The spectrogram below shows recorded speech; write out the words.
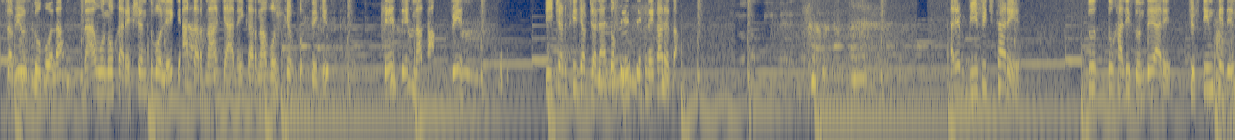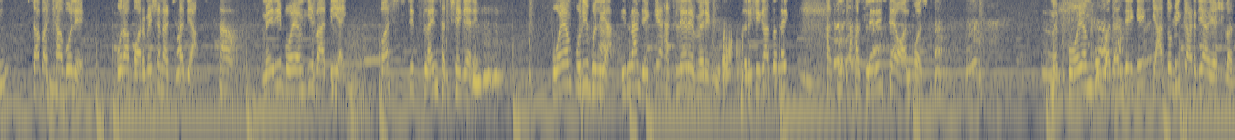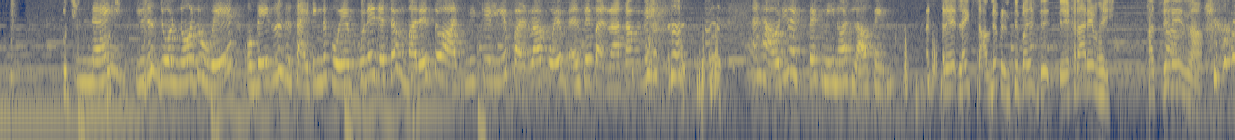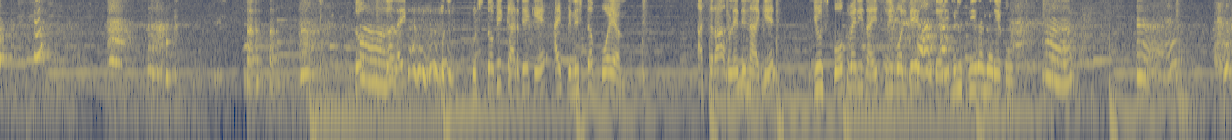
सभी उसको बोला मैम उन्होंने करेक्शंस बोले क्या हाँ. करना क्या नहीं करना बोल के देखिए। फेस देखना था फेस टीचर्स की जब जलाए तो फेस देखने का रहता। है अरे बीफिच था रे। तू तू खाली सुनते यारे फिफ्टीन के दिन सब अच्छा बोले। पूरा फॉर्मेशन अच्छा दिया। मेरी पोयम की बात ही आई। फ़र्स्ट सिक्स लाइन्स अच्छे गए रे। पोयम पूरी भूल गया। इतना देख के हंसले रे मेरे को। ऋषिका तो लाइक हंसले रिच थे ऑलमोस्ट मैं पोयम को बदल दे के क्या तो भी कर दिया यशवंत। कुछ नहीं you just don't know the way Obed was reciting the poem उन्हें जैसे मरे सो आदमी के लिए पढ़ रहा पोएम वैसे पढ़ रहा था उन्हें And how do you expect me not laughing? अरे लाइक सामने प्रिंसिपल दे, देख रहा रे भाई हँसते रहे ना। तो तो लाइक कुछ कुछ तो भी कर दे के आई फिनिश द पोएम असरा अगले दिन आके यू स्पोक वेरी नाइसली बोल के डेरी मिल्क दी रहे मेरे को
